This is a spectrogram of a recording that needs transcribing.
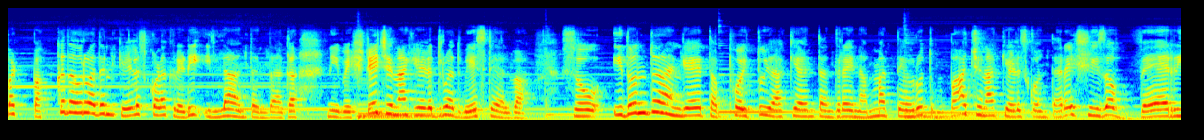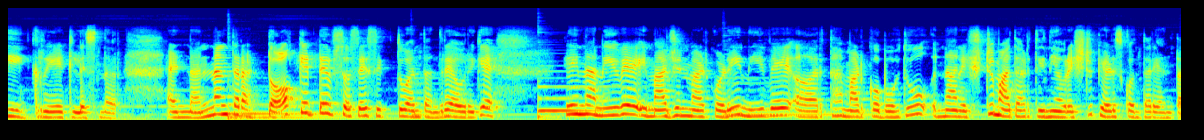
ಬಟ್ ಪಕ್ಕದವರು ಅದನ್ನು ಕೇಳಿಸ್ಕೊಳಕ್ಕೆ ರೆಡಿ ಇಲ್ಲ ಅಂತಂದಾಗ ನೀವೆಷ್ಟೇ ಚೆನ್ನಾಗಿ ಹೇಳಿದ್ರು ಅದು ವೇಸ್ಟೇ ಅಲ್ವಾ? ಸೊ ಇದೊಂದು ನನಗೆ ತಪ್ಪೋಯ್ತು ಯಾಕೆ ಅಂತಂದರೆ ನಮ್ಮತ್ತೆಯವರು ತುಂಬ ಚೆನ್ನಾಗಿ ಕೇಳಿಸ್ಕೊತಾರೆ. She is a very great listener and ನನ್ನಂತರ ಟಾಕೆಟಿವ್ ಸೊಸೆ ಸಿಕ್ತು ಅಂತಂದರೆ ಅವರಿಗೆ ಇನ್ನು ನೀವೇ ಇಮ್ಯಾಜಿನ್ ಮಾಡ್ಕೊಳ್ಳಿ, ನೀವೇ ಅರ್ಥ ಮಾಡ್ಕೋಬಹುದು. ನಾನು ಎಷ್ಟು ಮಾತಾಡ್ತೀನಿ, ಅವ್ರು ಎಷ್ಟು ಕೇಳಿಸ್ಕೊತಾರೆ ಅಂತ.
